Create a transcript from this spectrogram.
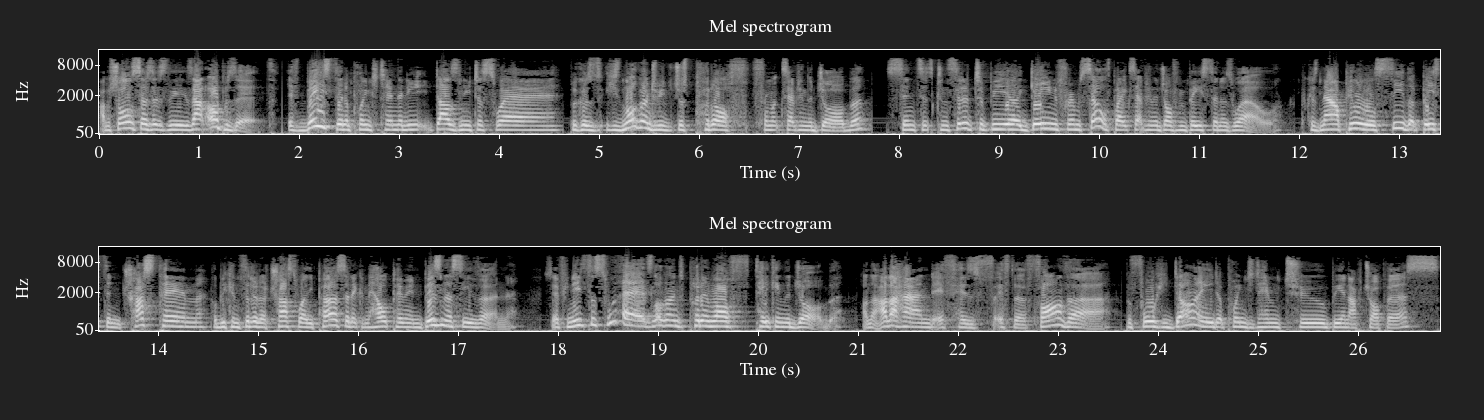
Shaul says it's the exact opposite. If Beis Din appointed him, then he does need to swear because he's not going to be just put off from accepting the job, since it's considered to be a gain for himself by accepting the job from Beis Din as well. Because now people will see that Beis Din trust him, he'll be considered a trustworthy person, it can help him in business even. So if he needs to swear, it's not going to put him off taking the job. On the other hand, if his if the father before he died appointed him to be an apotropos,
